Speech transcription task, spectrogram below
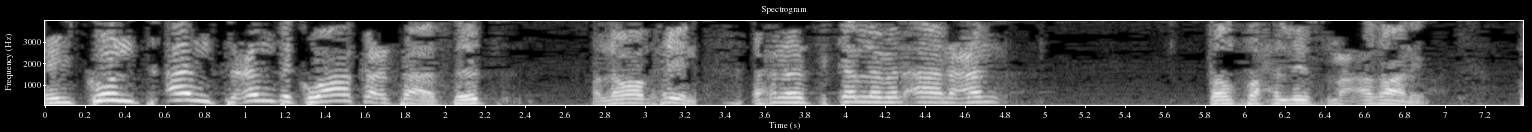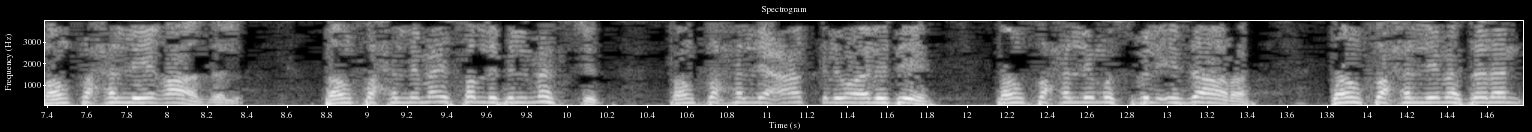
إن كنت أنت عندك واقع فاسد خلينا واضحين إحنا نتكلم الآن عن تنصح اللي يسمع أغاني تنصح اللي يغازل تنصح اللي ما يصلي في المسجد تنصح اللي عاقل والديه تنصح اللي مسبل إزارة تنصح اللي مثلا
